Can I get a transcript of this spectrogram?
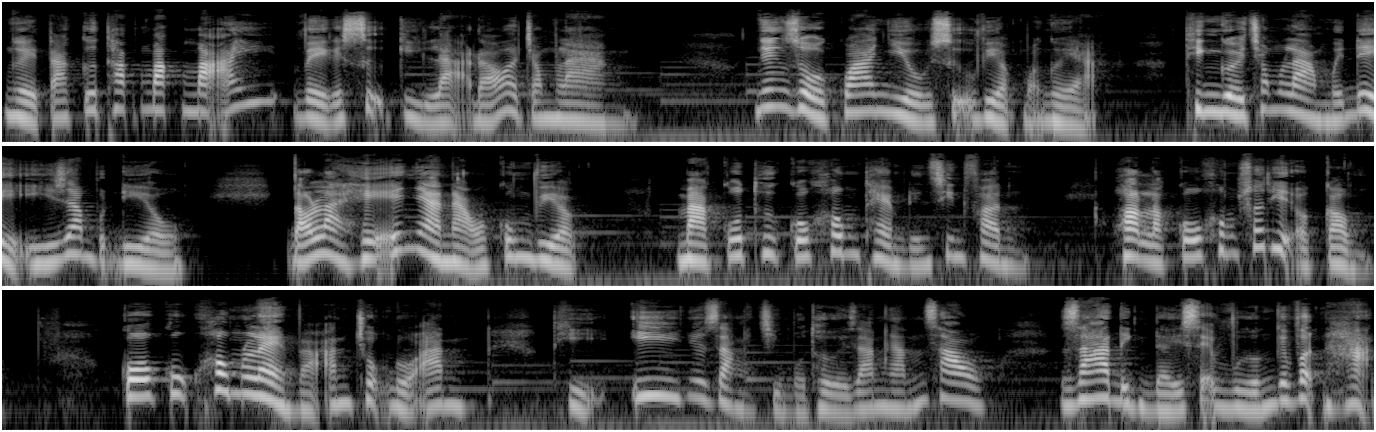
người ta cứ thắc mắc mãi về cái sự kỳ lạ đó ở trong làng. Nhưng rồi qua nhiều sự việc mọi người ạ, thì người trong làng mới để ý ra một điều. Đó là hễ nhà nào có công việc mà cô thư cô không thèm đến xin phần, hoặc là cô không xuất hiện ở cổng, cô cũng không lẻn vào ăn trộm đồ ăn, thì y như rằng chỉ một thời gian ngắn sau, gia đình đấy sẽ vướng cái vận hạn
